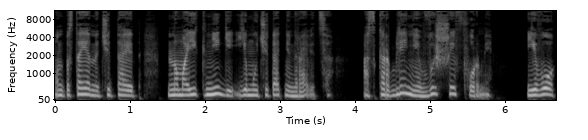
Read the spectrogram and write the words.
Он постоянно читает, но мои книги ему читать не нравится. Оскорбление в высшей форме. Его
